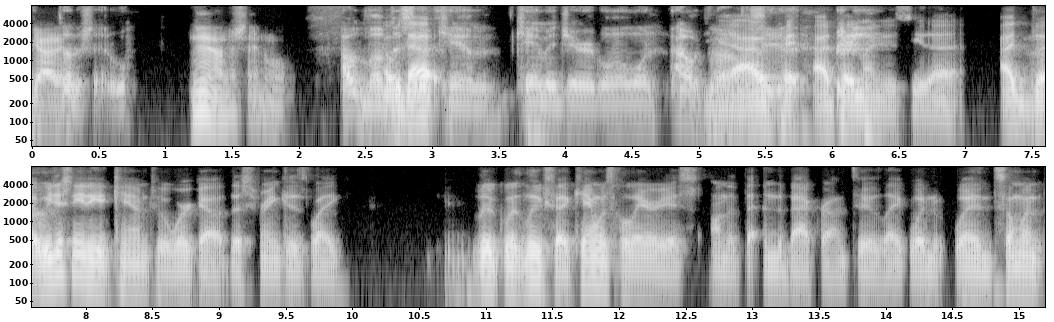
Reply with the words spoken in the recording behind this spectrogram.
Got it. It's understandable. Yeah, understandable. I would love oh, to that, see Cam, Cam and Jared one on one. I would. Yeah, I would pay. I'd pay money to see that. I like, we just need to get Cam to a workout this spring because like Luke, what Luke said, Cam was hilarious on the in the background too. Like when when someone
